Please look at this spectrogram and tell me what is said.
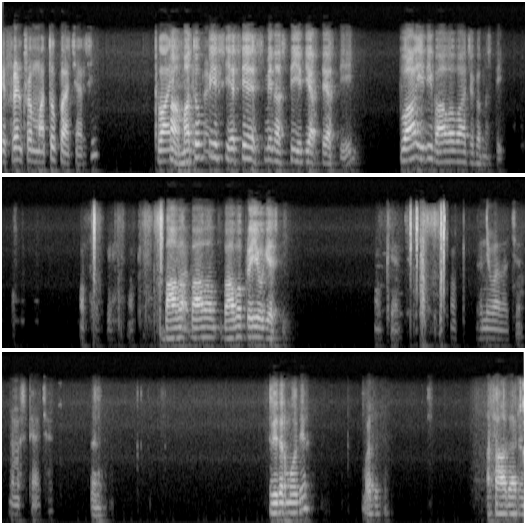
डिफ्रेण्ट् फ्रम् मतुप् आचार्य मतुप् यस्य यस्मिन् अस्ति इति अर्थे अस्ति। त्वा इति भाववाचकम् अस्ति भाव भाव भावप्रयोगे अस्ति। ओके ओके धन्यवादः आचार्य। नमस्ते आचार्य। श्रीधर महोदय वदतु। असाधारण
